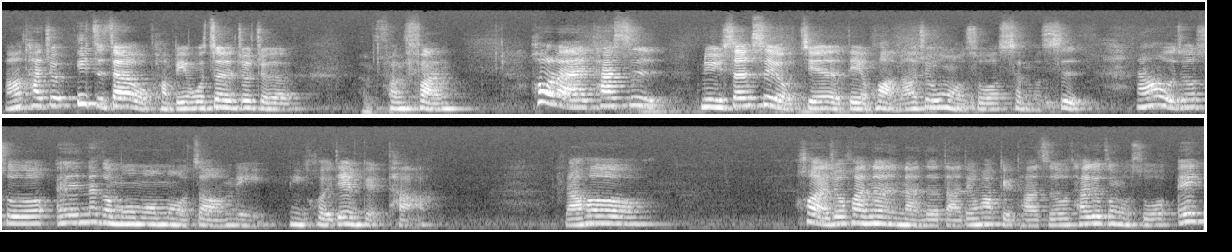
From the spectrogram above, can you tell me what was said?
然后他就一直在我旁边，我真的就觉得很烦。后来他是女生是有接的电话，然后就问我说什么事，然后我就说，哎、那个某某某找你，你回电给他。然后后来就换那个男的打电话给他之后，他就跟我说，哎、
